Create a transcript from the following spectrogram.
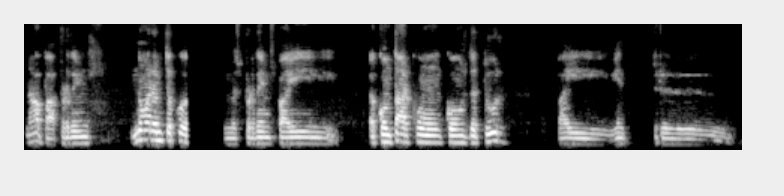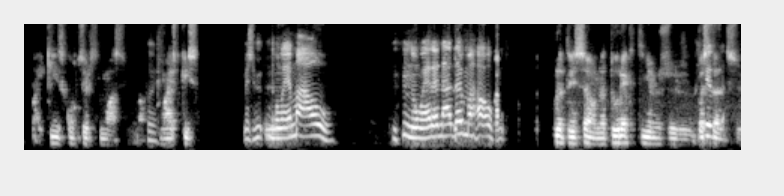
Não, pá, perdemos. Não era muita coisa, mas perdemos para aí a contar com, com os da Tour, para aí entre aí 15 concertos no máximo, mais do que isso. Mas não é mau. Não era nada mau por atenção, na tour é que tínhamos eh, bastantes.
